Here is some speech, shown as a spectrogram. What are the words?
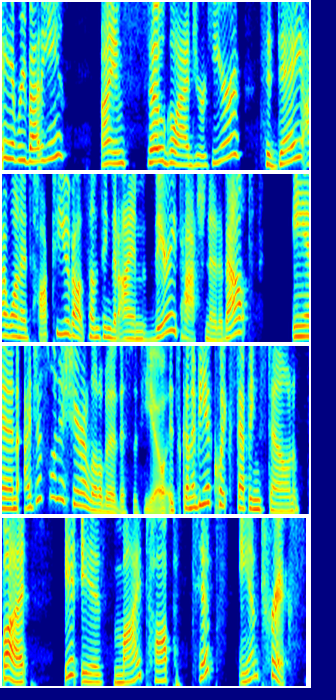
Hey, everybody. I am so glad you're here. Today, I want to talk to you about something that I am very passionate about. And I just want to share a little bit of this with you. It's going to be a quick stepping stone, but it is my top tips and tricks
